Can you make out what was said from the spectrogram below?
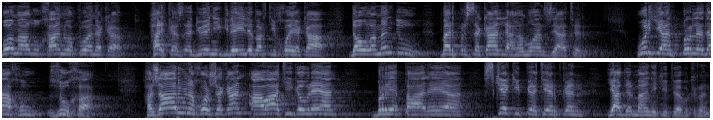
بۆ ماڵ و خانووە کۆنەکە. هەر کەس ئەدوێنی گلەیی لە بەختی خۆیەکا، دەوڵەمەند و بەرپرسەکان لە هەمووان زیاتر. ورگیان پڕ لە داخ و زووخە. هەژار و نەخۆشەکان ئاواتی گەورەیان بڕێ پارەیە سکێکی پێ تێر بکەن یا دەرمانێکی پێ بکڕن.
